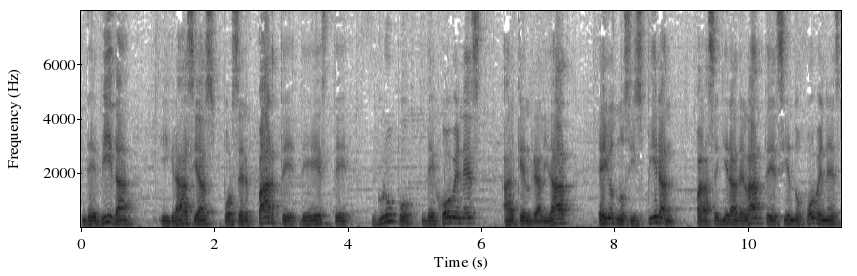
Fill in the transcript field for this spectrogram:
de vida y gracias por ser parte de este grupo de jóvenes al que en realidad ellos nos inspiran para seguir adelante siendo jóvenes.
